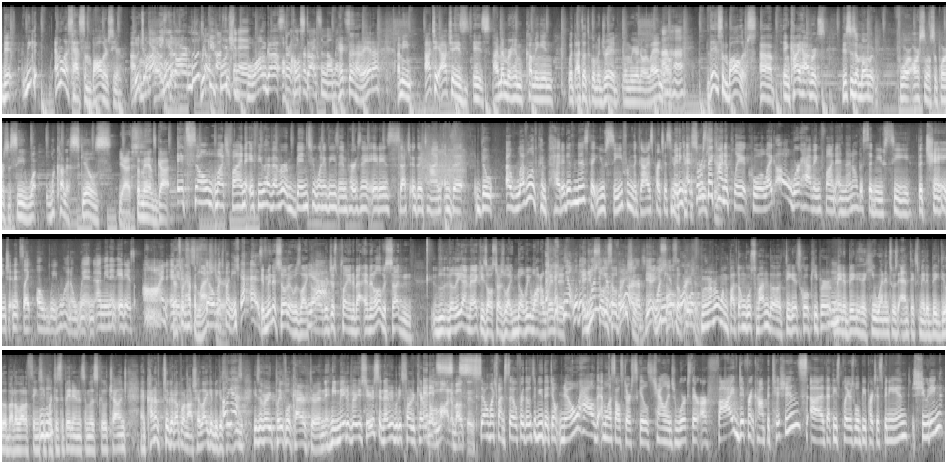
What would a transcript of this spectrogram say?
the, we get, MLS has some ballers here. Uh, Lucho Amada, Yeah, they. Mukhtar, Lucho Ricky Costa's Puch, gonna Bouanga, certainly Acosta, some moments. Hector Herrera. I mean, Ache Ache is, is, I remember him coming in with Atletico Madrid when we were in Orlando. Uh-huh. There's some ballers. Uh, and Kai Havertz, this is a moment for Arsenal supporters to see what, what kind of skills Yes. the man's got. It's so much fun. If you have ever been to one of these in person, it is such a good time. And the the a level of competitiveness that you see from the guys participating. take At it first, they kind of play it cool, like, oh, we're having fun. And then all of a sudden, you see the change, and it's like, oh, we want to win. I mean, and it is on. And That's it what is happened last so year. So much fun. Yes. In Minnesota, it was like, Yeah. oh, we're just playing about, and then all of a sudden, the Liga MX All Stars were like, no, we want to win this. No, well, and you won the saw the year before. celebrations. They Yeah, you saw the before. celebrations. Remember when Patón Guzman, the Tigres goalkeeper, Mm-hmm. made a big he went into his antics, made a big deal about a lot of things. Mm-hmm. He participated in some of the skill challenge and kind of took it up a notch. I like it because Oh, yeah. he's, he's a very playful character and, and he made it very serious and everybody started caring and a lot about this. So much fun. So, for those of you that don't know how the MLS All Star Skills Challenge works, there are five different competitions uh, that these players will be participating in shooting.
